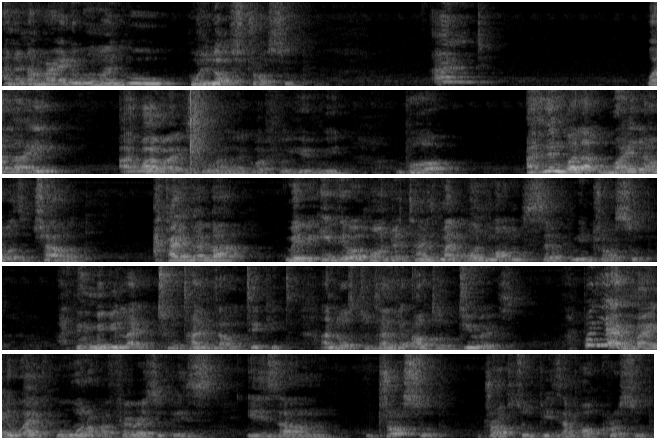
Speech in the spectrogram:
and then I married a woman who who loves draw soup, and well I I why am I so well God forgive me, but I think while I, while I was a child, I can remember maybe if there were 100 times my own mom served me draw soup. I think maybe like two times i would take it. And those two times were out of duress. But yeah i married a wife who one of her favorite soup is is um draw soup. Draw soup is um okra soup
